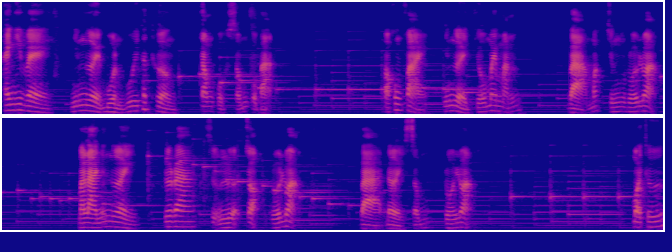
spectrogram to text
Hãy nghĩ về những người buồn vui thất thường trong cuộc sống của bạn. Họ không phải những người thiếu may mắn và mắc chứng rối loạn, mà là những người đưa ra sự lựa chọn rối loạn và đời sống rối loạn. Mọi thứ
